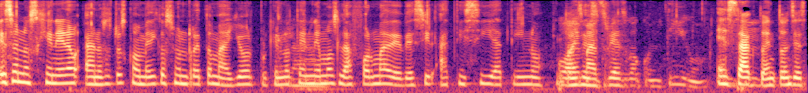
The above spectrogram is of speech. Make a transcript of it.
eso nos genera a nosotros como médicos un reto mayor porque no tenemos la forma de decir a ti sí, a ti no. o hay más riesgo contigo. Exacto, entonces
